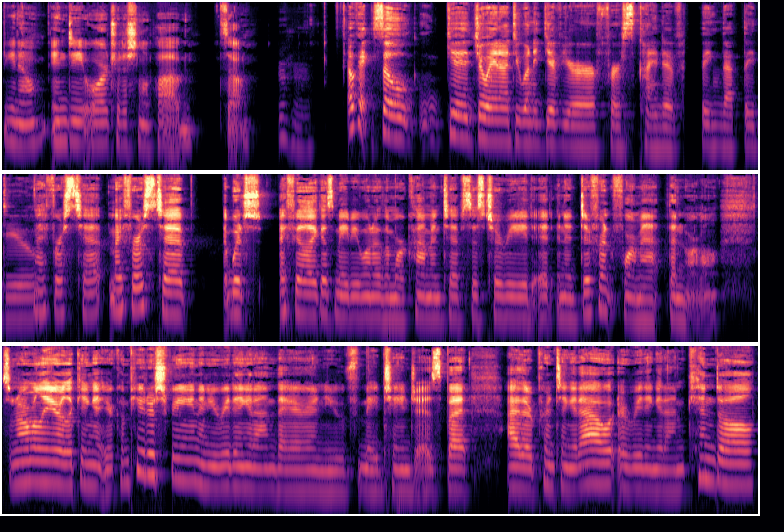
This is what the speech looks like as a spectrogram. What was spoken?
you know, indie or traditional pub. So. Mm-hmm. Okay, so Joanna, do you want to give your first kind of thing that they do? My first tip. My first tip which I feel like is maybe one of the more common tips is to read it in a different format than normal. So normally you're looking at your computer screen and you're reading it on there and you've made changes, but either printing it out or reading it on Kindle,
